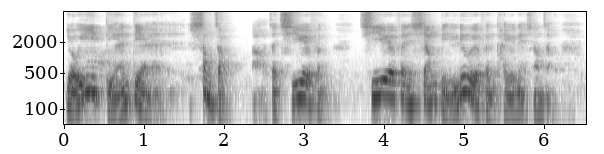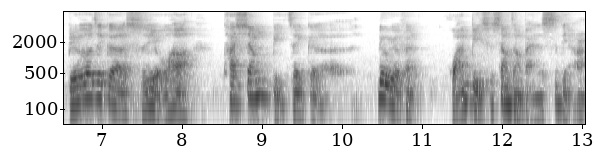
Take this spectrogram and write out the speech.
有一点点上涨啊，在七月份，七月份相比六月份它有点上涨。比如说这个石油哈，它相比这个六月份环比是上涨百分之四点二。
